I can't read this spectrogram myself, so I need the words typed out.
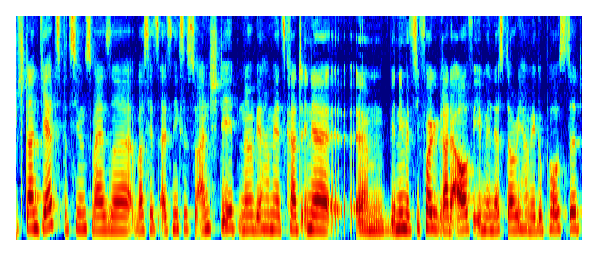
Stand jetzt, beziehungsweise was jetzt als nächstes so ansteht, ne, wir haben jetzt gerade in der, ähm, wir nehmen jetzt die Folge gerade auf, eben in der Story haben wir gepostet,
